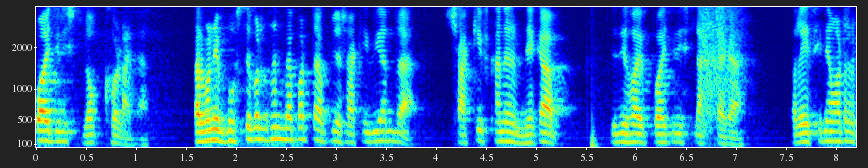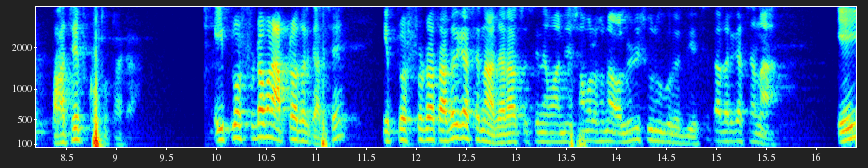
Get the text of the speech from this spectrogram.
পঁয়ত্রিশ লক্ষ টাকা। তার মানে বুঝতে পারতেছেন ব্যাপারটা, প্রিয় সাকিবিয়ানরা? শাকিব খানের মেকআপ যদি হয় পঁয়ত্রিশ লাখ টাকা, তাহলে এই সিনেমাটার বাজেট কত টাকা? এই প্রশ্নটা আমার আপনাদের কাছে। এই প্রশ্নটা তাদের কাছে না, যারা হচ্ছে সিনেমা নিয়ে সমালোচনা অলরেডি শুরু করে দিয়েছে, তাদের কাছে না। এই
